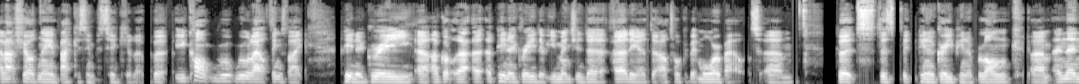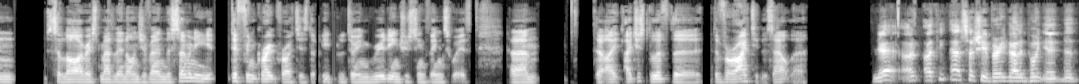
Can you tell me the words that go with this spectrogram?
about Chardonnay and Bacchus in particular. But you can't rule out things like Pinot Gris. Uh, I've got a, a, Pinot Gris that you mentioned uh, earlier that I'll talk a bit more about. Um, but there's Pinot Gris, Pinot Blanc, um, and then Solaris, Madeleine Angevine. There's so many different grape varieties that people are doing really interesting things with. Um, that I, I just love the the variety that's out there. Yeah, I, I think that's actually a very valid point. You know, the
